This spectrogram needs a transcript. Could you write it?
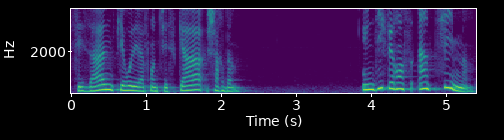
Cézanne, Piero della Francesca, Chardin. Une différence intime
